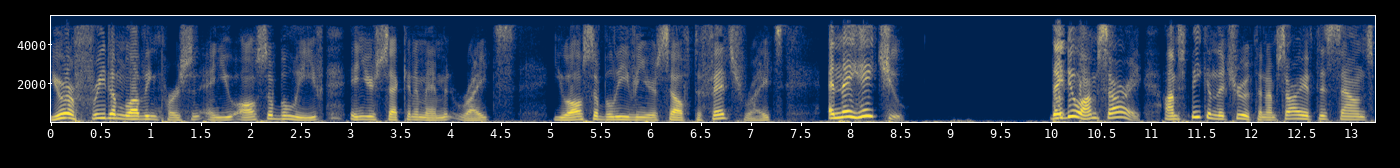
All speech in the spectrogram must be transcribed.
you're a freedom loving person and you also believe in your Second Amendment rights. You also believe in your self defense rights, and they hate you. They do. I'm sorry. I'm speaking the truth, and I'm sorry if this sounds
